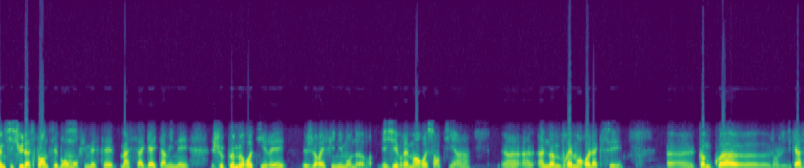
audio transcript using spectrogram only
Même si celui-là se plante, c'est bon, mon film est fait, ma saga est terminée, je peux me retirer, et j'aurai fini mon œuvre. Et j'ai vraiment ressenti un, un, homme vraiment relaxé, euh, comme quoi euh, Georges Lucas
